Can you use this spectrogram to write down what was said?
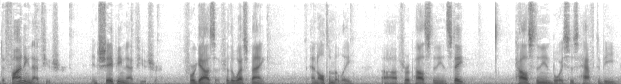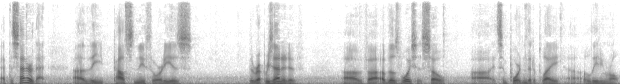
defining that future, in shaping that future for Gaza, for the West Bank, and ultimately uh, for a Palestinian state, Palestinian voices have to be at the center of that. Uh, the Palestinian Authority is the representative of, uh, of those voices, so uh, it's important that it play a leading role.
